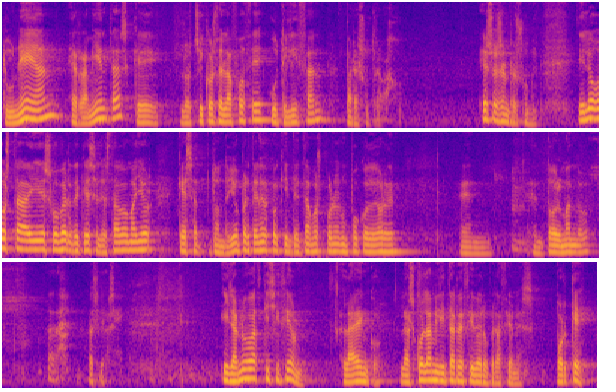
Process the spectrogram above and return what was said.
tunean herramientas que los chicos de la FOCE utilizan para su trabajo. Eso es en resumen. Y luego está ahí eso verde, que es el Estado Mayor, que es donde yo pertenezco, que intentamos poner un poco de orden en, en todo el mando. Ah, así, así. Y la nueva adquisición, la ENCO, la Escuela Militar de Ciberoperaciones. ¿Por qué?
